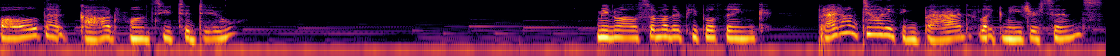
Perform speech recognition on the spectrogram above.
all that God wants you to do? Meanwhile, some other people think, but I don't do anything bad, like major sins.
